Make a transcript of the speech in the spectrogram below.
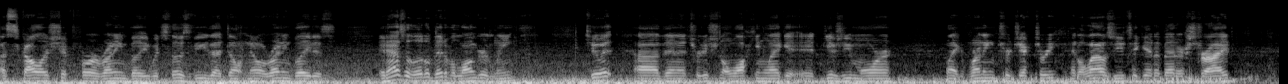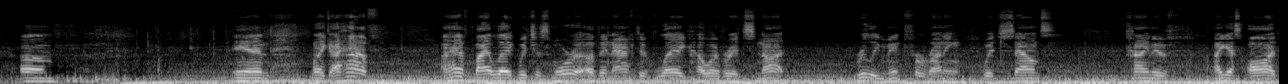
a scholarship for a running blade, which those of you that don't know, a running blade is, it has a little bit of a longer length to it uh, than a traditional walking leg. It, it, gives you more like running trajectory. It allows you to get a better stride. Um, and like I have, I have my leg, which is more of an active leg. However, it's not really meant for running, which sounds kind of, I guess, odd.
